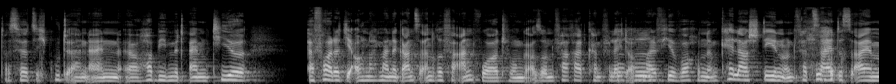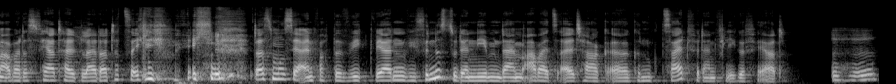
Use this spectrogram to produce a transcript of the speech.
Das hört sich gut an. Ein äh, Hobby mit einem Tier erfordert ja auch nochmal eine ganz andere Verantwortung. Also ein Fahrrad kann vielleicht mhm. auch mal vier Wochen im Keller stehen und verzeiht es einem, aber das fährt halt leider tatsächlich nicht. Das muss ja einfach bewegt werden. Wie findest du denn neben deinem Arbeitsalltag äh, genug Zeit für dein Pflegepferd? Mhm.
